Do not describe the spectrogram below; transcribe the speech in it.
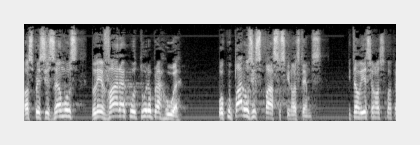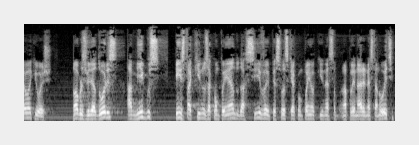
nós precisamos levar a cultura para a rua, ocupar os espaços que nós temos. Então, esse é o nosso papel aqui hoje. Nobres vereadores, amigos, quem está aqui nos acompanhando da CIVA e pessoas que acompanham aqui nessa, na plenária nesta noite,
